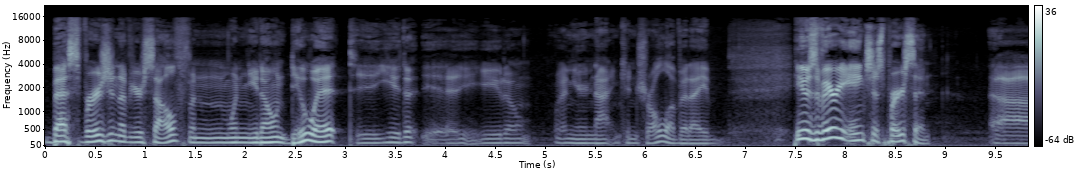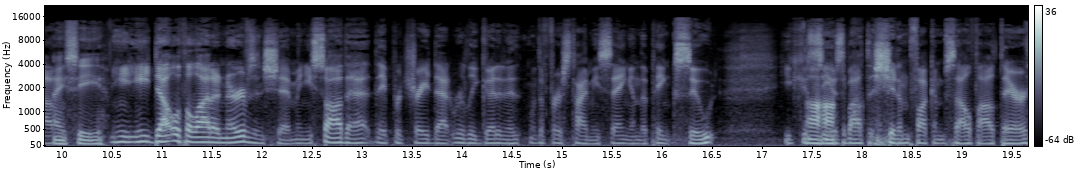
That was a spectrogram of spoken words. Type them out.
best version of yourself, and when you don't do it, you d- you don't. When you're not in control of it, I. He was a very anxious person. Um, I see. he he dealt with a lot of nerves and shit. I mean, you saw that they portrayed that really good in it the first time he sang in the pink suit. You could see Uh-huh. he was about to shit him fuck himself out there,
